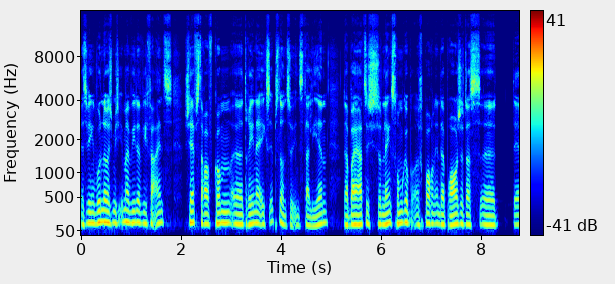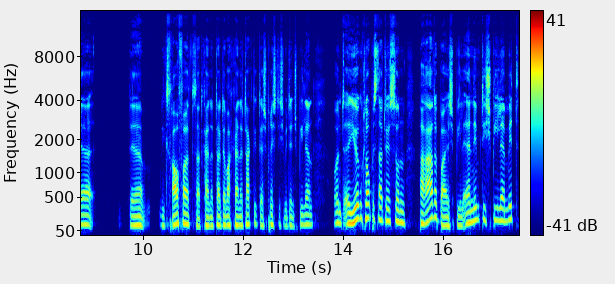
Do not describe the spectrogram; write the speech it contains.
Deswegen wundere ich mich immer wieder, wie Vereinschefs darauf kommen, äh, Trainer XY zu installieren. Dabei hat sich schon längst rumgesprochen in der Branche, dass äh, der der nichts drauf hat, hat keine, der macht keine Taktik, der spricht nicht mit den Spielern. Und äh, Jürgen Klopp ist natürlich so ein Paradebeispiel. Er nimmt die Spieler mit,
